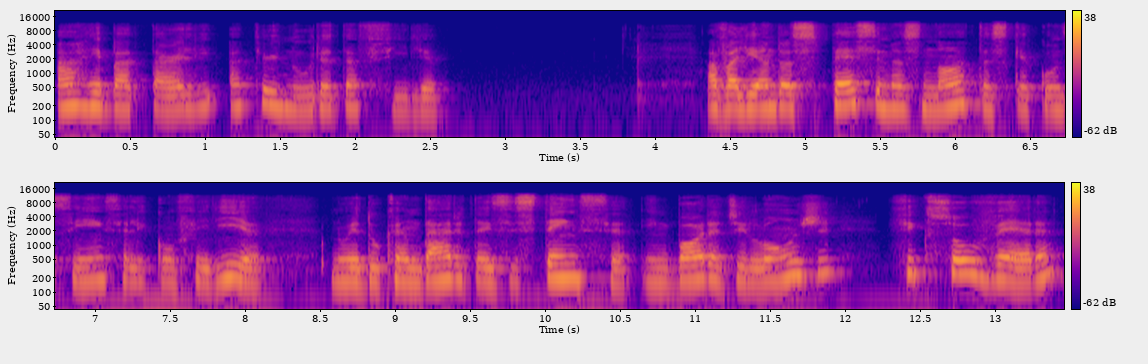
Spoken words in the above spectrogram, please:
arrebatar-lhe a ternura da filha. Avaliando as péssimas notas que a consciência lhe conferia no educandário da existência, embora de longe fixou Vera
